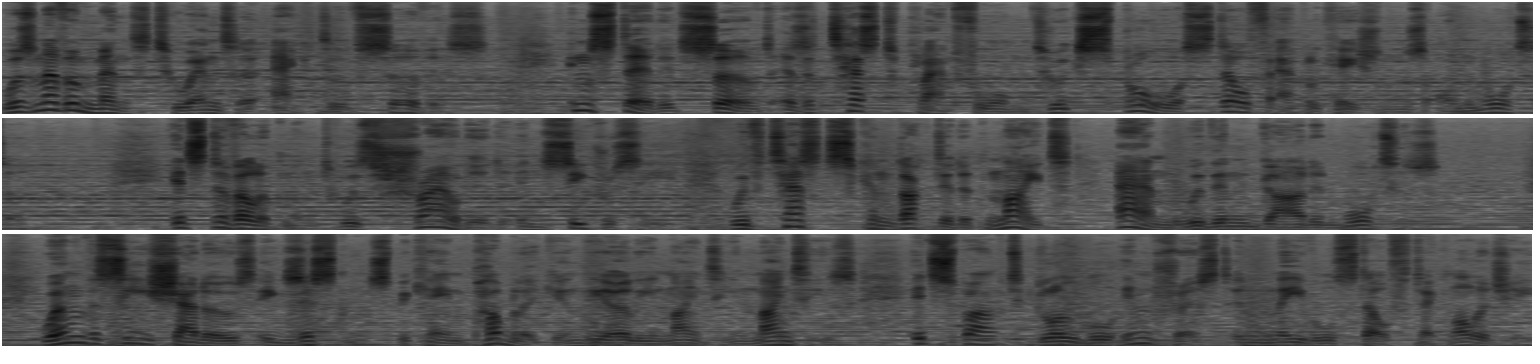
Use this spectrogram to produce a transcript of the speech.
was never meant to enter active service. Instead, it served as a test platform to explore stealth applications on water. Its development was shrouded in secrecy, with tests conducted at night and within guarded waters. When the Sea Shadow's existence became public in the early 1990s, it sparked global interest in naval stealth technology.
